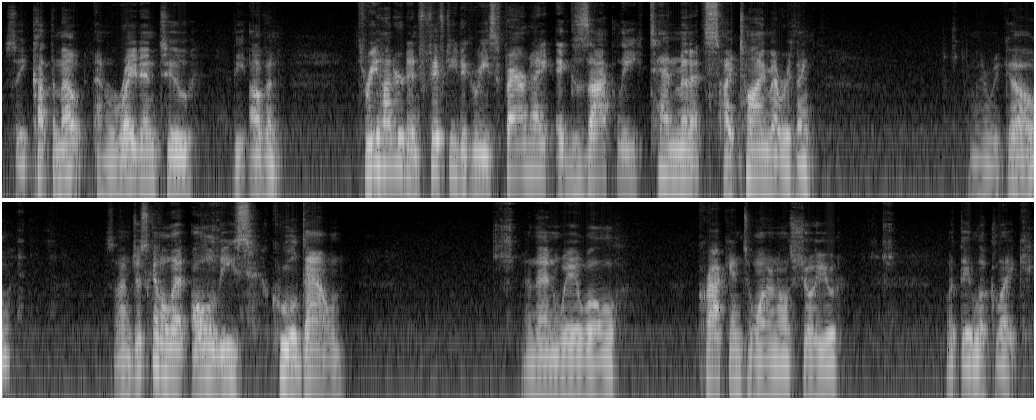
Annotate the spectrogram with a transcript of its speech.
So you cut them out and right into the oven. 350 degrees Fahrenheit, exactly 10 minutes. I time everything. There we go. So I'm just going to let all of these cool down And then we will crack into one and I'll show you what they look like,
